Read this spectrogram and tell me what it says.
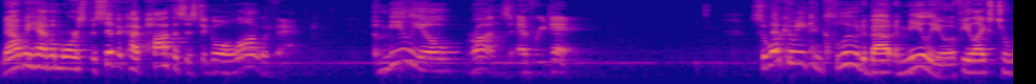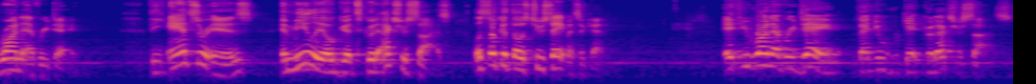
Now we have a more specific hypothesis to go along with that. Emilio runs every day. So what can we conclude about Emilio if he likes to run every day? The answer is Emilio gets good exercise. Let's look at those two statements again. If you run every day, then you get good exercise.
